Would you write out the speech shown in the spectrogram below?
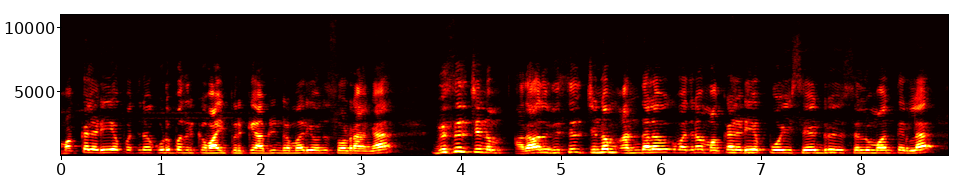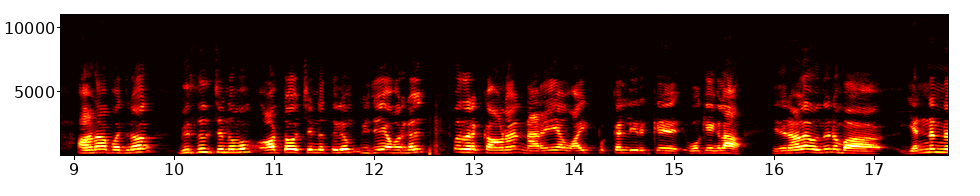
மக்களிடையே பார்த்தீங்கன்னா கொடுப்பதற்கு வாய்ப்பு இருக்குது அப்படின்ற மாதிரி வந்து சொல்கிறாங்க விசில் சின்னம் அதாவது விசில் சின்னம் அந்த அளவுக்கு பார்த்தீங்கன்னா மக்களிடையே போய் சென்று செல்லுமான்னு தெரில ஆனால் பார்த்தீங்கன்னா விசில் சின்னமும் ஆட்டோ சின்னத்திலும் விஜய் அவர்கள் இருப்பதற்கான நிறைய வாய்ப்புகள் இருக்குது ஓகேங்களா? இதனால் வந்து நம்ம என்னென்ன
